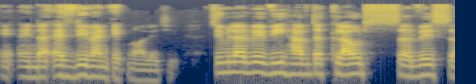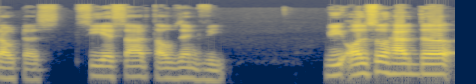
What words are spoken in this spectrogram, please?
in the sd-wan technology. Similar way we have the cloud service routers csr 1000v we also have the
